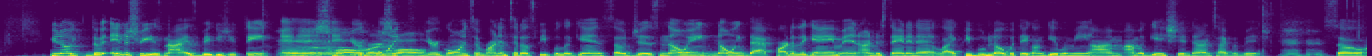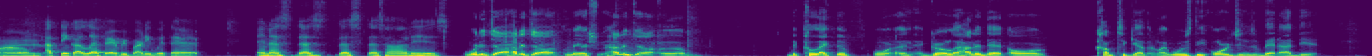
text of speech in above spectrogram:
you know the industry is not as big as you think, and, and you're very going small. you're going to run into those people again. So just knowing knowing that part of the game and understanding that like people know what they're gonna get with me, I'm I'm a get shit done type of bitch. So um, I think I left everybody with that, and that's that's that's that's how it is. What did y'all? How did y'all? Let me ask you. How did y'all? Um, the collective or a, a girl. Like, how did that all come together? Like, what was the origins of that idea?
